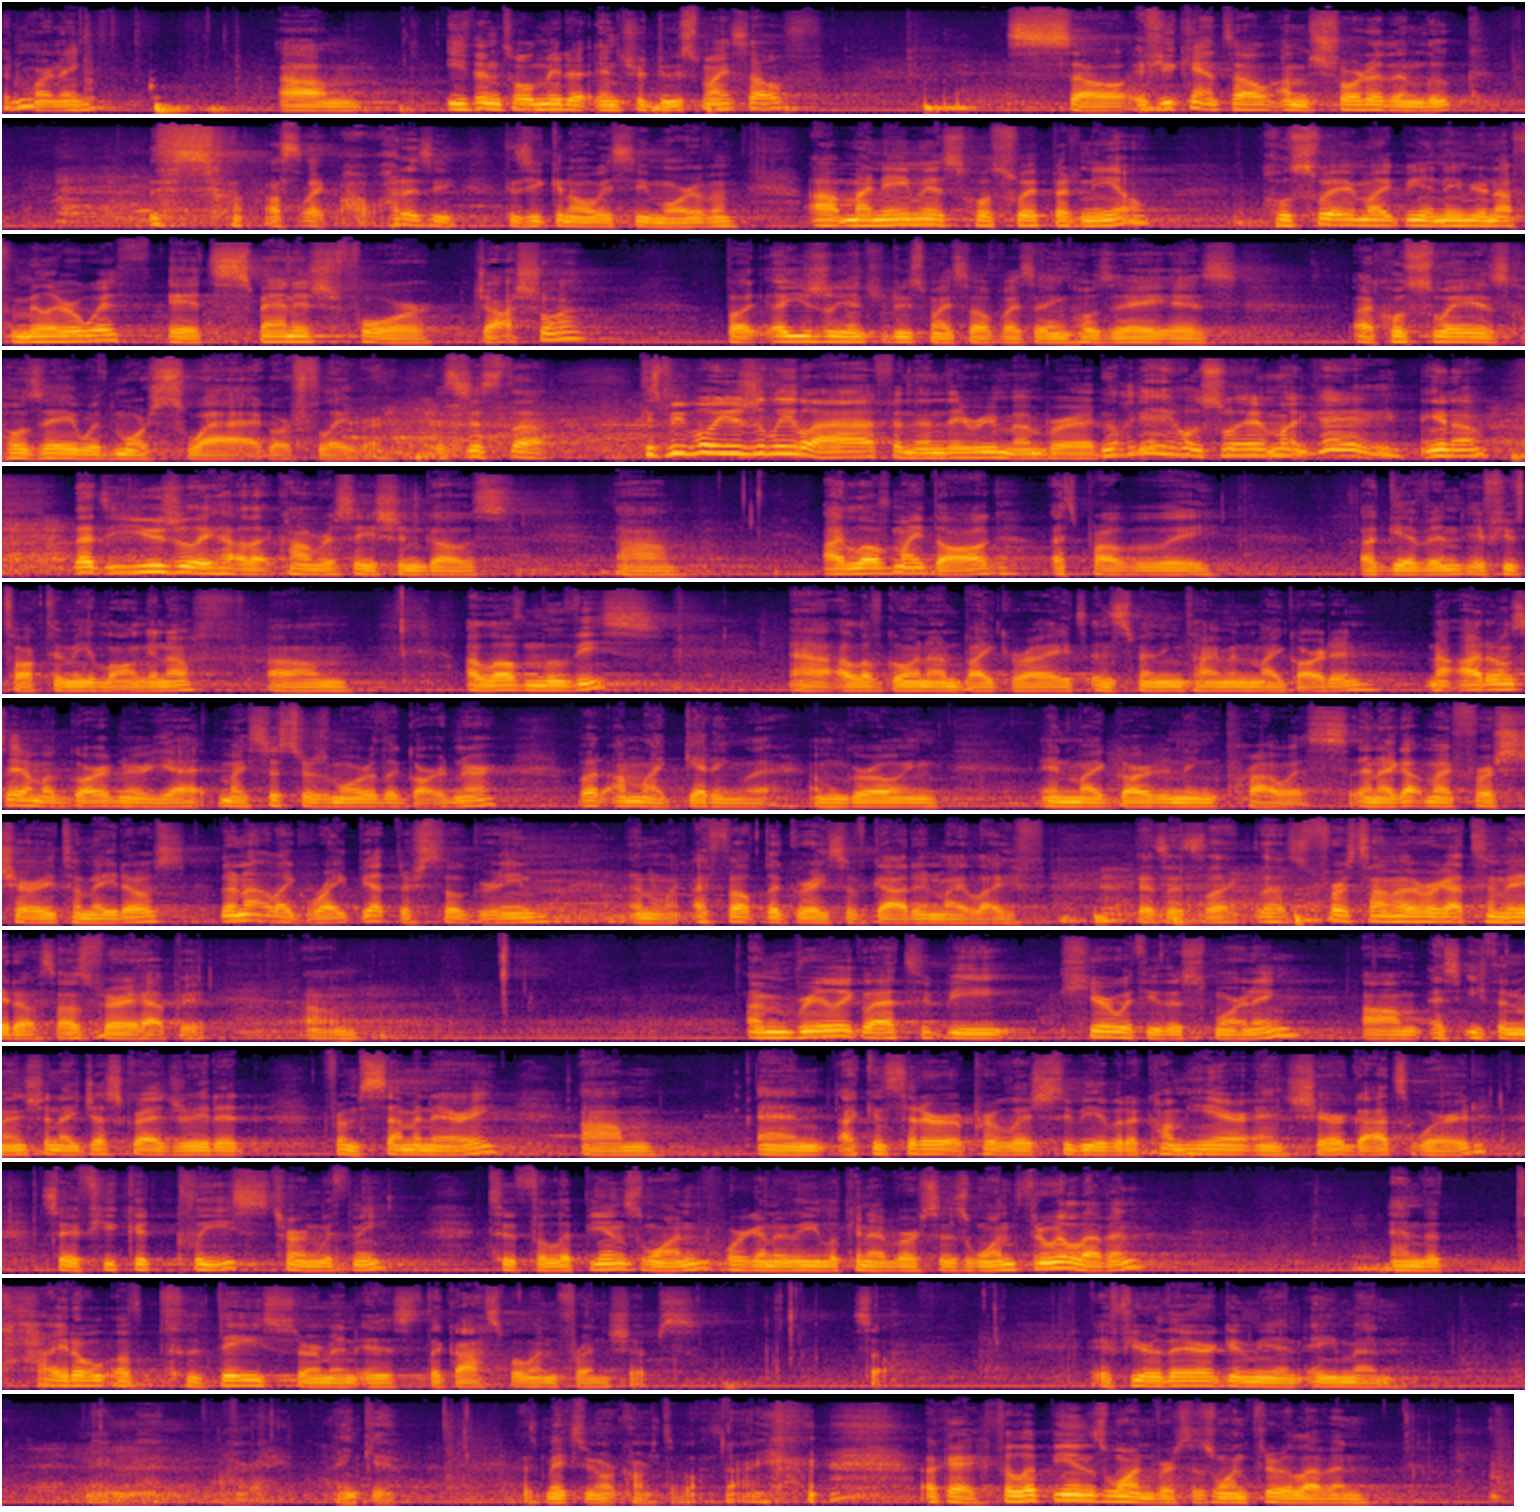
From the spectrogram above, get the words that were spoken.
Good morning. Um, Ethan told me to introduce myself. So if you can't tell, I'm shorter than Luke. So I was like, oh, what is he? Because you can always see more of him. Uh, my name is Josue Pernillo. Josue might be a name you're not familiar with. It's Spanish for Joshua, but I usually introduce myself by saying Jose is, uh, Josue is Jose with more swag or flavor. It's just the, because people usually laugh and then they remember it. And they're like, hey, Josue. I'm like, hey, you know? That's usually how that conversation goes. Um, I love my dog. That's probably a given if you've talked to me long enough. Um, I love movies. Uh, I love going on bike rides and spending time in my garden. Now, I don't say I'm a gardener yet. My sister's more of the gardener, but I'm like getting there. I'm growing in my gardening prowess. And I got my first cherry tomatoes. They're not like ripe yet, they're still green. And like, I felt the grace of God in my life because it's like the first time I ever got tomatoes. I was very happy. Um, I'm really glad to be here with you this morning. Um, as Ethan mentioned, I just graduated from seminary, um, and I consider it a privilege to be able to come here and share God's word. So if you could please turn with me to Philippians 1. We're going to be looking at verses 1 through 11. And the title of today's sermon is The Gospel and Friendships. So if you're there, give me an amen. Amen. amen. All right. Thank you. This makes me more comfortable. Sorry. okay, Philippians 1, verses 1 through 11.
